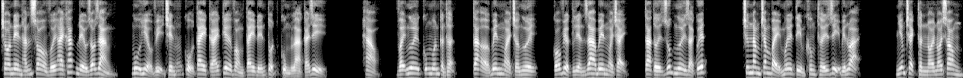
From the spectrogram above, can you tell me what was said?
cho nên hắn so với ai khác đều rõ ràng, ngu hiểu vị trên cổ tay cái kia vòng tay đến tuột cùng là cái gì. Hảo, vậy ngươi cũng muốn cẩn thận, ta ở bên ngoài chờ ngươi, có việc liền ra bên ngoài chạy, ta tới giúp ngươi giải quyết. chương 570 tìm không thấy dị biến loại. Nhiễm trạch thần nói nói xong,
